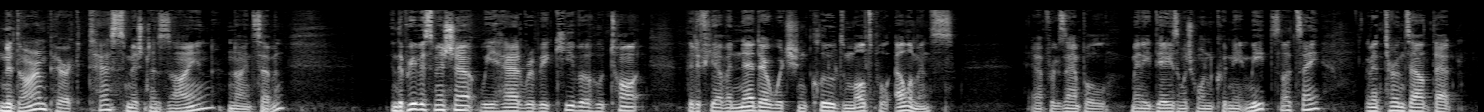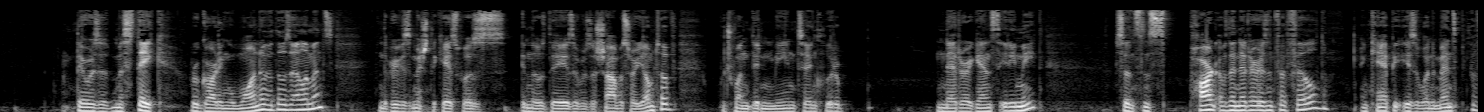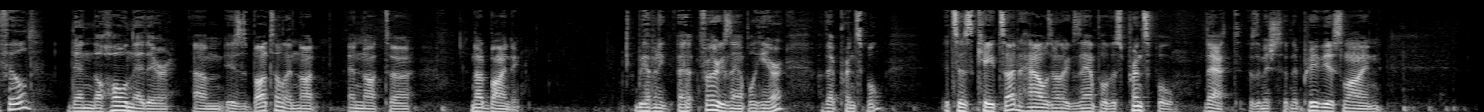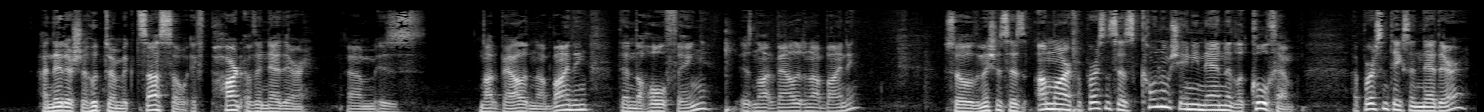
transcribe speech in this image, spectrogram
Nedarim Perek Tes Mishnah Zayin 9 7. In the previous Mishnah, we had Rabbi Kiva who taught that if you have a neder which includes multiple elements, uh, for example, many days in which one couldn't eat meat, let's say, and it turns out that there was a mistake regarding one of those elements. In the previous Mishnah, the case was in those days there was a Shabbos or Yom Tov, which one didn't mean to include a neder against eating meat. So since part of the neder isn't fulfilled, and can't be is when meant to be fulfilled, then the whole neder um, is batal and not and not uh, not binding. We have an, a further example here of that principle. It says Ketzad. How is another example of this principle? That, as the Mishnah said in the previous line, Haneder shahutar miktsaso. If part of the neder um, is not valid and not binding, then the whole thing is not valid and not binding. So the Mishnah says, Amar, if a person says, Konam she'eni nene lekulchem, a person takes a neder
